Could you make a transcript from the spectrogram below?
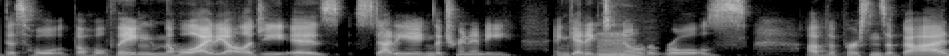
this whole the whole thing the whole ideology is studying the trinity and getting to know Mm, the roles of the persons of god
